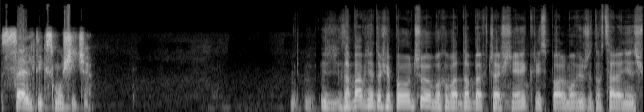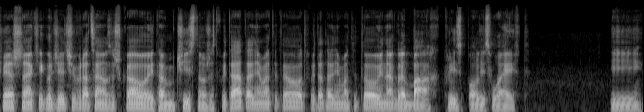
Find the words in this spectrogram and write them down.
Celtics musicie. Zabawnie to się połączyło, bo chyba dobę wcześniej Chris Paul mówił, że to wcale nie jest śmieszne, jak jego dzieci wracają ze szkoły i tam cisną, że twój tata nie ma tytułu, twój tata nie ma tytułu i nagle bach, Chris Paul is waived. I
